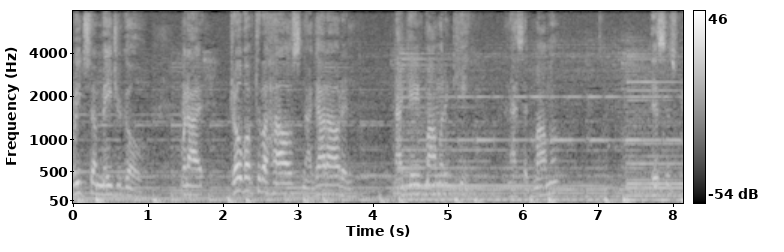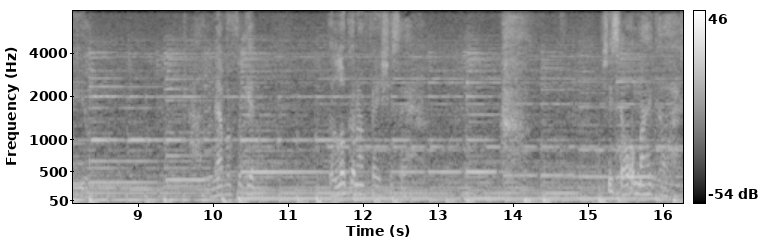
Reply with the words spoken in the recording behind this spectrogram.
reach some major goal. When I drove up to the house and I got out and, and I gave Mama the key. And I said, Mama, this is for you. I'll never forget the look on her face. She said, she said, oh my God.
